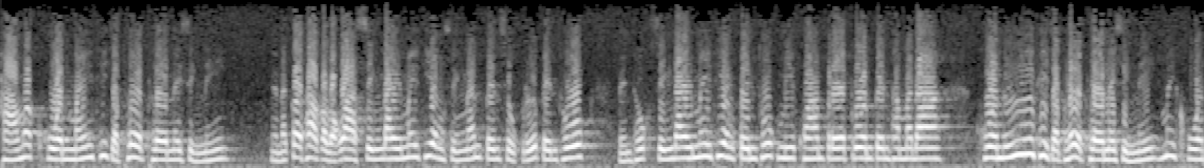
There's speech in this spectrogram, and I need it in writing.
ถามว่าควรไหมที่จะเพลิดเพลินในสิ่งนี้เนี่ยนะก็เท่ากับบอกว่าสิ่งใดไม่เที่ยงสิ่งนั้นเป็นสุขหรือเป็นทุกข์เป็นทุกข์สิ่งใดไม่เที่ยงเป็นทุกข์มีความแปรปรวนเป็นธรรมดา ควรหรือที่จะเพลิดเพลินในสิ่งนี้ไม่ควร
